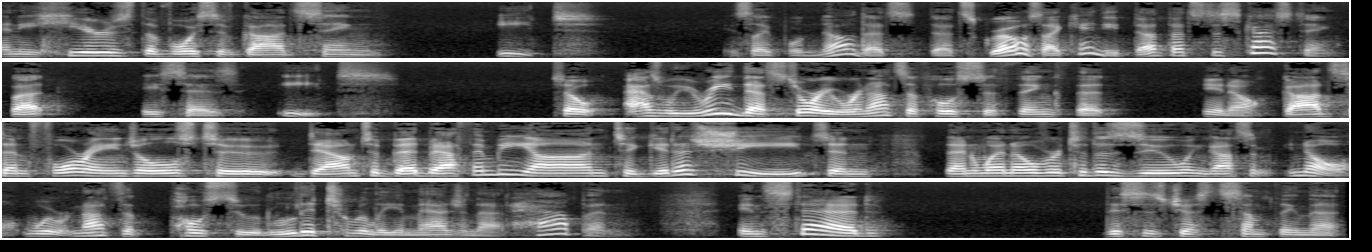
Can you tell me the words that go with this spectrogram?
and he hears the voice of God saying, Eat. He's like, Well, no, that's, that's gross. I can't eat that. That's disgusting. But he says, Eat. So as we read that story, we're not supposed to think that you know, God sent four angels to down to Bed Bath and Beyond to get a sheet and then went over to the zoo and got some no, we're not supposed to literally imagine that happen. Instead, this is just something that,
